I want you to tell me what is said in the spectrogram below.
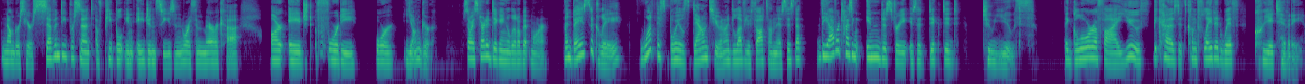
numbers here, 70% of people in agencies in North America are aged 40 or younger. So I started digging a little bit more. And basically, what this boils down to, and I'd love your thoughts on this, is that the advertising industry is addicted to youth. They glorify youth because it's conflated with creativity.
